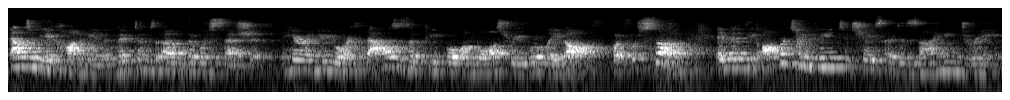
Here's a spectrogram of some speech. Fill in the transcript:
Now to the economy and the victims of the recession. Here in New York, thousands of people on Wall Street were laid off, but for some, it meant the opportunity to chase a designing dream.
